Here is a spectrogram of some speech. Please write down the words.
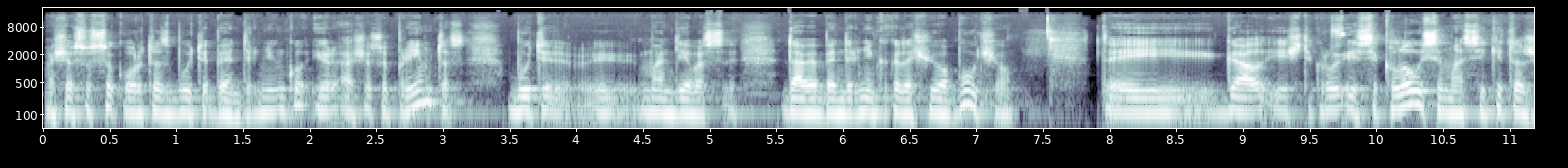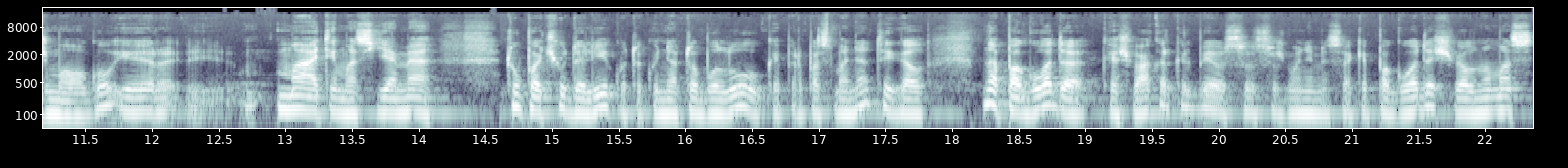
Aš esu sukurtas būti bendrininku ir aš esu priimtas būti, man Dievas davė bendrininką, kad aš juo būčiau. Tai gal iš tikrųjų įsiklausimas į kitą žmogų ir matymas jame tų pačių dalykų, tokių netobulų, kaip ir pas mane, tai gal, na, pagoda, kai aš vakar kalbėjau su, su žmonėmis, sakė, pagoda, švelnumas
